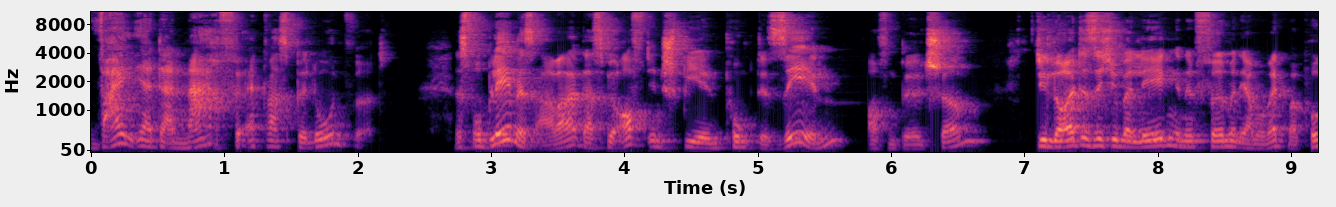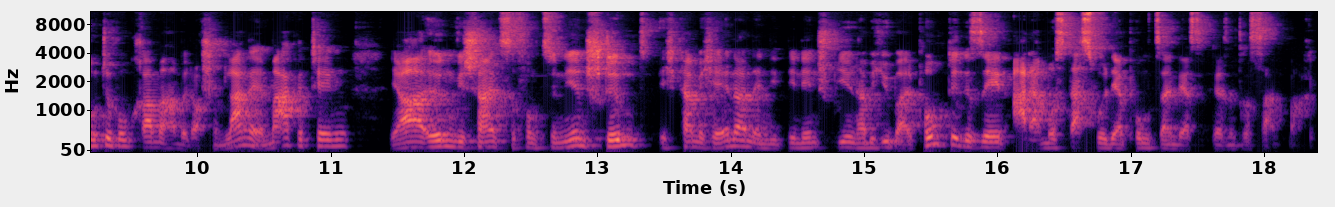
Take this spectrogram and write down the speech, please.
weil er danach für etwas belohnt wird. Das Problem ist aber, dass wir oft in Spielen Punkte sehen auf dem Bildschirm, die Leute sich überlegen in den Firmen, ja, Moment mal, Punkteprogramme haben wir doch schon lange im Marketing. Ja, irgendwie scheint es zu funktionieren. Stimmt, ich kann mich erinnern, in, in den Spielen habe ich überall Punkte gesehen. Ah, da muss das wohl der Punkt sein, der es interessant macht.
